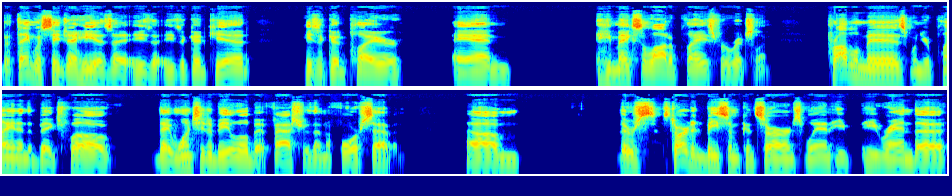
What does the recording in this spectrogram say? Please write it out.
The thing with CJ, he is a he's a he's a good kid. He's a good player, and he makes a lot of plays for Richland. Problem is when you're playing in the Big Twelve, they want you to be a little bit faster than a four seven. Um, there's started to be some concerns when he he ran the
